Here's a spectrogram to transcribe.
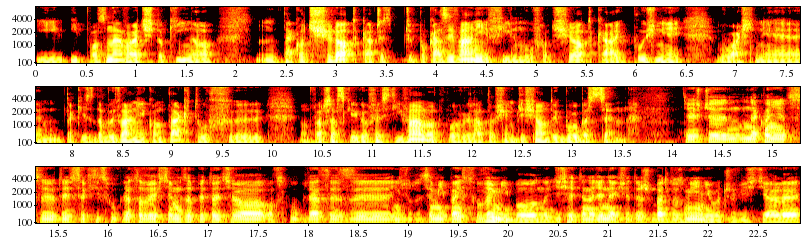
i, i poznawać to kino tak od środka, czy, czy pokazywanie filmów od środka i później właśnie takie zdobywanie kontaktów y, od warszawskiego festiwalu od połowy lat 80. było bezcenne. To jeszcze na koniec y, tej sekcji współpracowej chciałem zapytać o, o, współpracę z instytucjami państwowymi, bo no dzisiaj ten rynek się też bardzo zmienił oczywiście, ale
